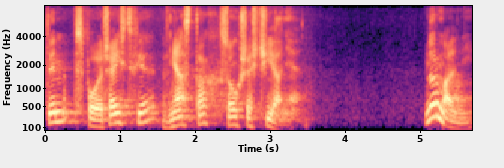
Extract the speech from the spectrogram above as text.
tym w społeczeństwie, w miastach są chrześcijanie. Normalni.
